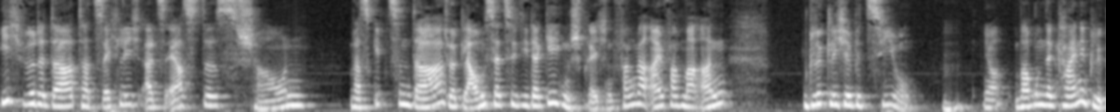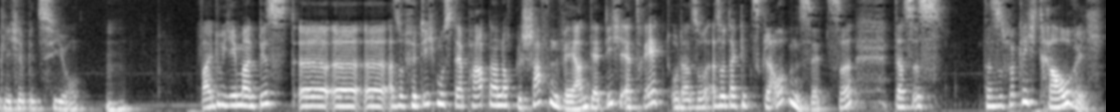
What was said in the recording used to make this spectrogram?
Ich würde da tatsächlich als erstes schauen, was gibt's denn da für Glaubenssätze, die dagegen sprechen. Fangen wir einfach mal an. Glückliche Beziehung. Ja, warum denn keine glückliche Beziehung? Weil du jemand bist, äh, äh, äh, also für dich muss der Partner noch geschaffen werden, der dich erträgt oder so. Also da gibt's Glaubenssätze. Das ist, das ist wirklich traurig,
